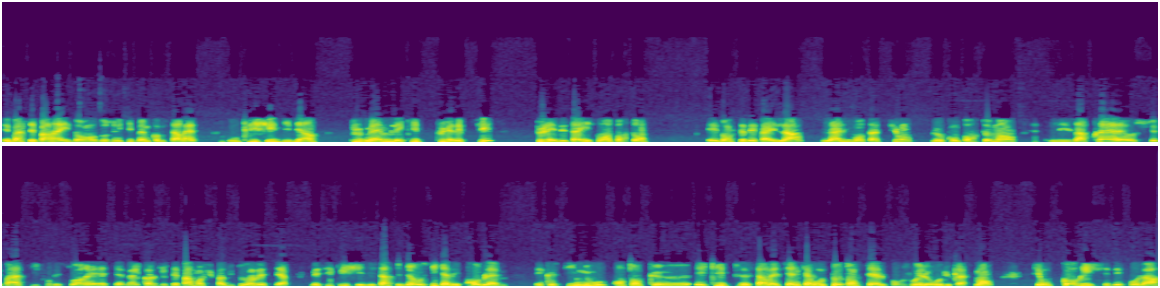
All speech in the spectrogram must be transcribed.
Et ben c'est pareil dans, dans une équipe même comme Servette, où Clichy dit bien, plus même l'équipe, plus elle est petite, plus les détails ils sont importants. Et dans ces détails-là, l'alimentation, le comportement, les après, euh, je sais pas s'ils font des soirées, s'il y a de l'alcool, je sais pas, moi je suis pas du tout dans le vestiaire. Mais si Clichy dit ça, c'est bien aussi qu'il y a des problèmes. Et que si nous, en tant qu'équipe servétienne qui avons le potentiel pour jouer le haut du classement, si on corrige ces défauts-là,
